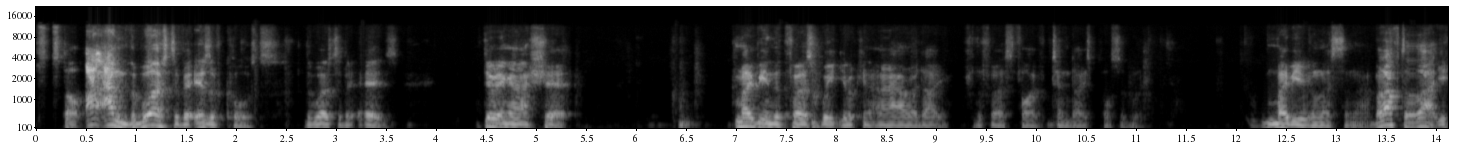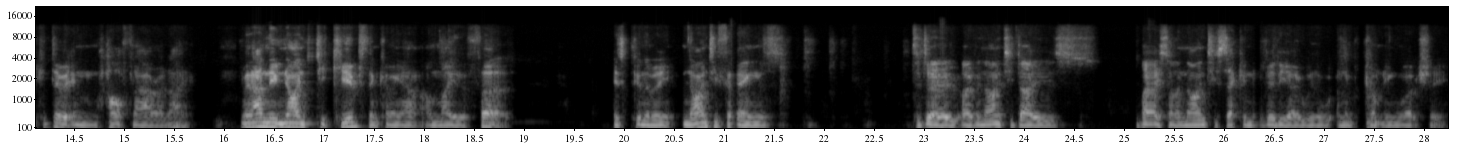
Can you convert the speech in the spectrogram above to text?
stop, and the worst of it is, of course, the worst of it is doing our shit. Maybe in the first week, you're looking at an hour a day for the first five, ten days, possibly. Maybe even less than that. But after that, you could do it in half an hour a day. I mean, our new 90 cubed thing coming out on May the 3rd is going to be 90 things to do over 90 days based on a 90 second video with an accompanying worksheet.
